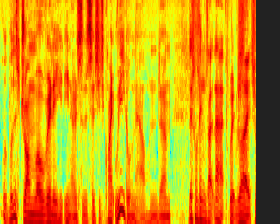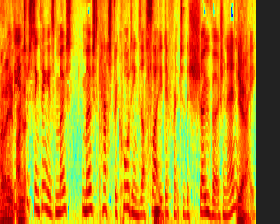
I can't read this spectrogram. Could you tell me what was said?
Well, well, this drum roll really, you know, of says she's quite regal now, and um, little things like that. Which Right, I know- right. The I know- interesting thing is most most cast recordings are slightly different to the show version anyway,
